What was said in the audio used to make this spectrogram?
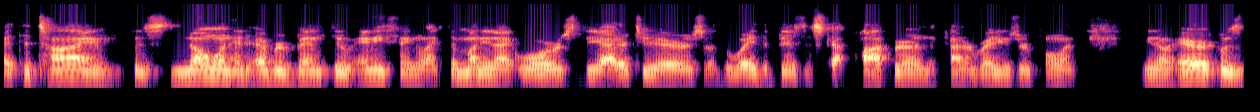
at the time because no one had ever been through anything like the Monday Night Wars, the Attitude Eras, or the way the business got popular and the kind of ratings were pulling you know, Eric was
